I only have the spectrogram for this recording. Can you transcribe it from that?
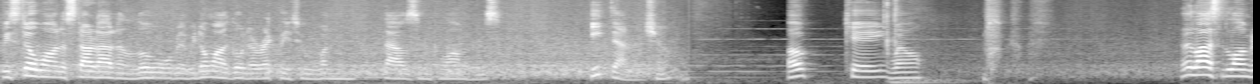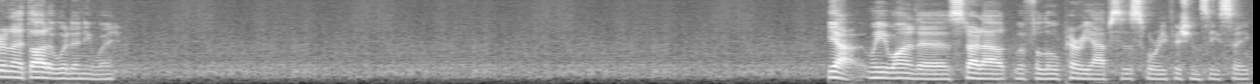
We still want to start out in a low orbit. We don't want to go directly to 1,000 kilometers. Heat damage, huh? Okay, well... it lasted longer than I thought it would anyway. Yeah, we wanted to start out with a low periapsis for efficiency's sake.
